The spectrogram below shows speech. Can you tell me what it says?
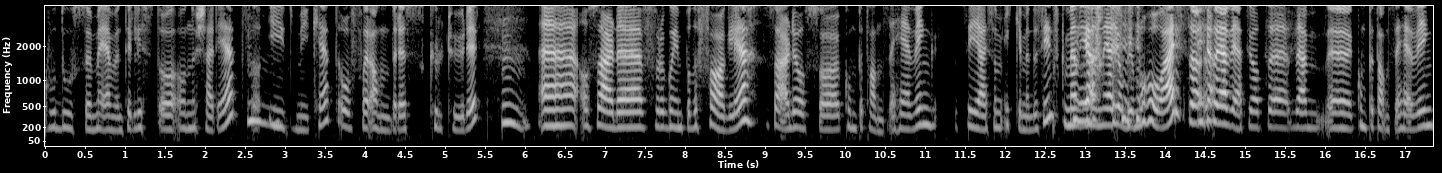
god dose med eventyrlyst og, og nysgjerrighet. Mm. Og ydmykhet overfor andres kulturer. Mm. Eh, og så er det, for å gå inn på det faglige, så er det jo også kompetanseheving sier jeg som ikke-medisinsk, men, ja. men, jeg jobber jo med HR, så, ja. så, jeg vet jo at eh, det er eh, kompetanseheving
